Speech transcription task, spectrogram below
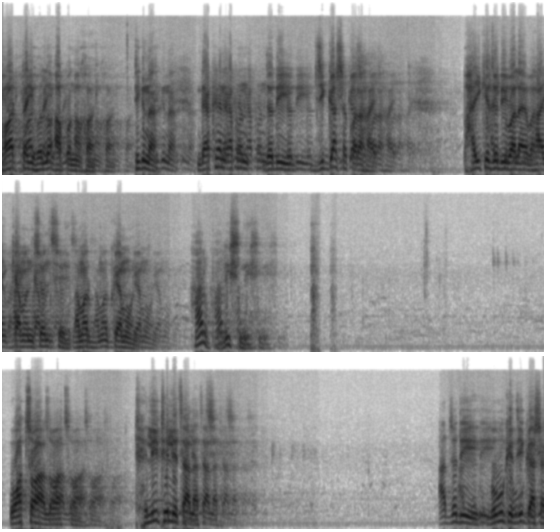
ঘরটাই হলো আপন ঘর। ঠিক না? দেখেন এখন যদি জিজ্ঞাসা করা হয়, ভাইকে যদি বলা হয়, ভাই, কেমন চলছে? আমার বউ কেমন? আর বলিস নি। অচল অচল। ঠেলি ঠেলি চালাচ্ছে। আর যদি বুবুকে জিজ্ঞাসা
